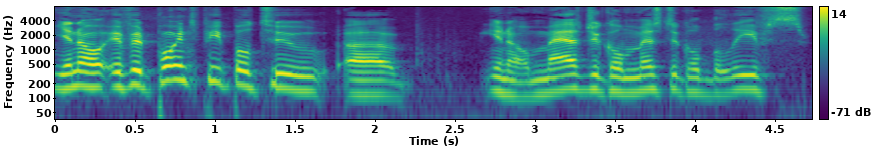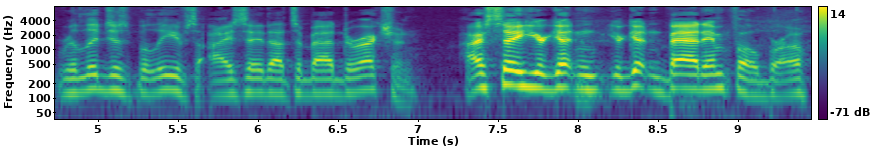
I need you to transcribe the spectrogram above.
you know, if it points people to, uh, you know, magical, mystical beliefs, religious beliefs, I say that's a bad direction. I say you're getting you're getting bad info, bro.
